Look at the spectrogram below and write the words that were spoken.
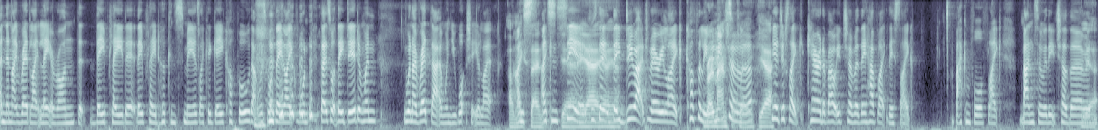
And then I read like later on that they played it. They played Hook and Smee as like a gay couple. That was what they like. want, that's what they did. And when when I read that and when you watch it, you're like, Oh, I, makes s- I can sense. see Yeah, it yeah, because they, yeah, they yeah. do act very like coupley with each Romantically, other. yeah. yeah, just like caring about each other. They have like this like back and forth like banter with each other, Yeah. and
